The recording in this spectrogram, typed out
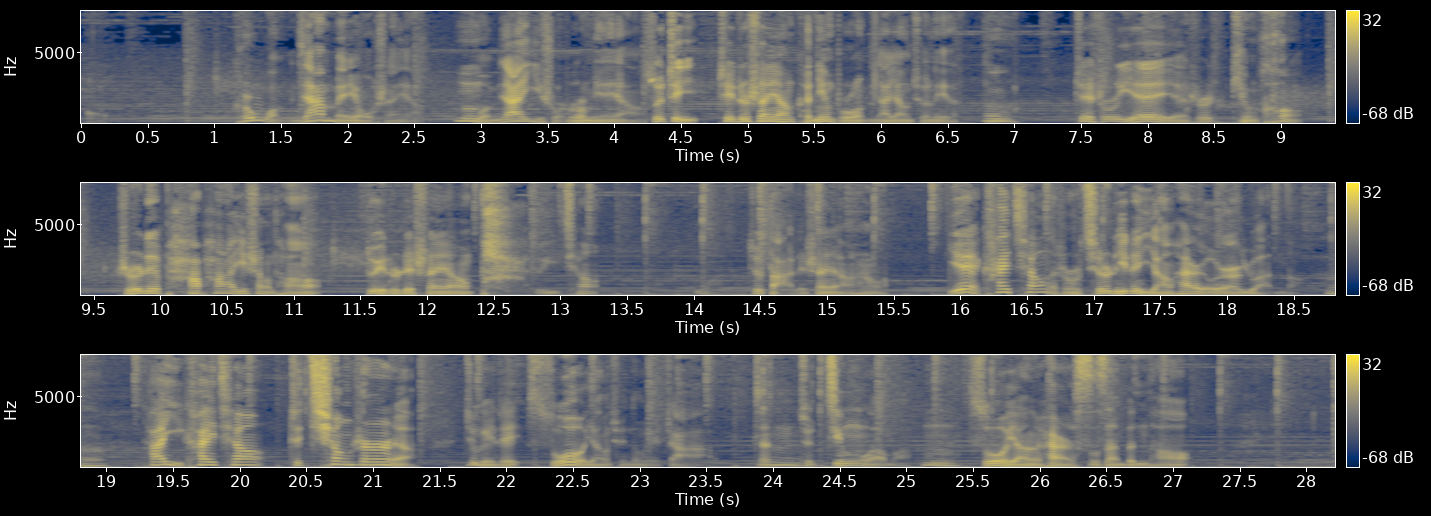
可是我们家没有山羊，嗯我们家一水都是绵羊，所以这这只山羊肯定不是我们家羊群里的。嗯这时候爷爷也是挺横，直接啪啪一上膛，对着这山羊啪就一枪，哇，就打这山羊上了。爷爷开枪的时候，其实离这羊还是有点远的。嗯他一开枪，这枪声呀，就给这所有羊群都给炸了，这嗯就惊了嘛。嗯所有羊就开始四散奔逃。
